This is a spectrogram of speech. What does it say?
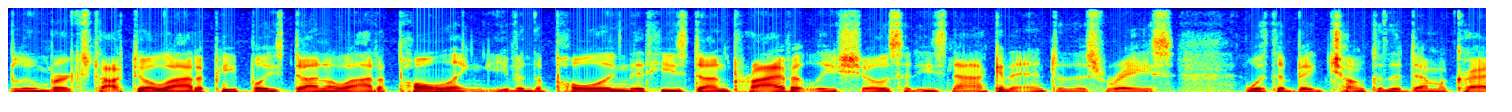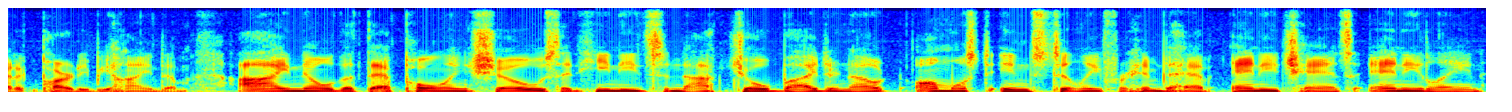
Bloomberg's talked to a lot of people. He's done a lot of polling. Even the polling that he's done privately shows that he's not going to enter this race with a big chunk of the Democratic Party behind him. I know that that polling shows that he needs to knock Joe Biden out almost instantly for him to have any chance, any lane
